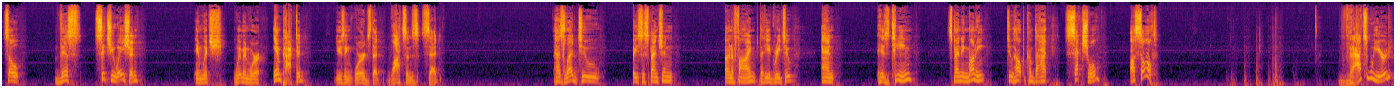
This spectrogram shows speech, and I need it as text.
So this situation in which women were impacted, using words that Watson's said, has led to a suspension and a fine that he agreed to, and his team spending money to help combat sexual assault. That's weird.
